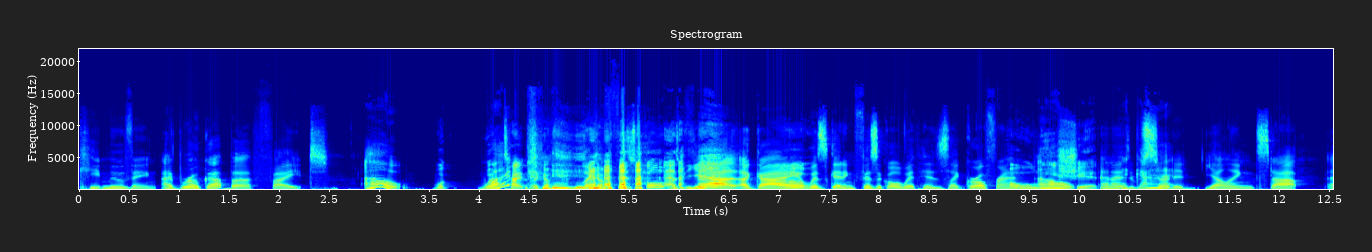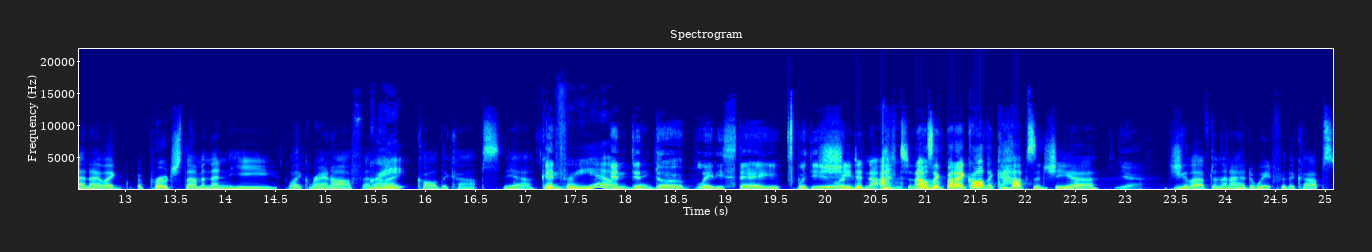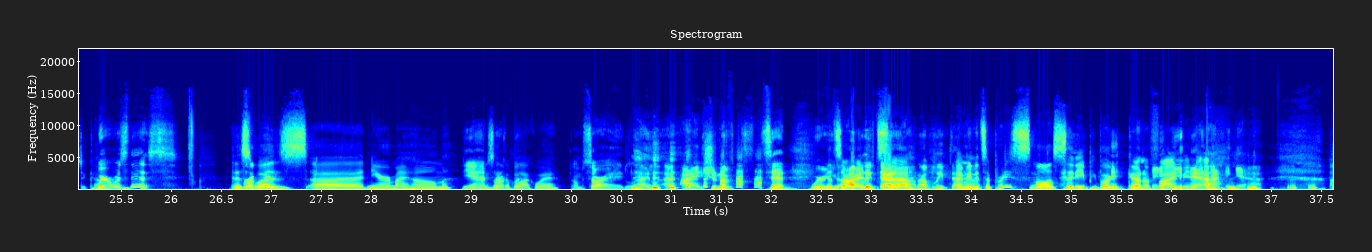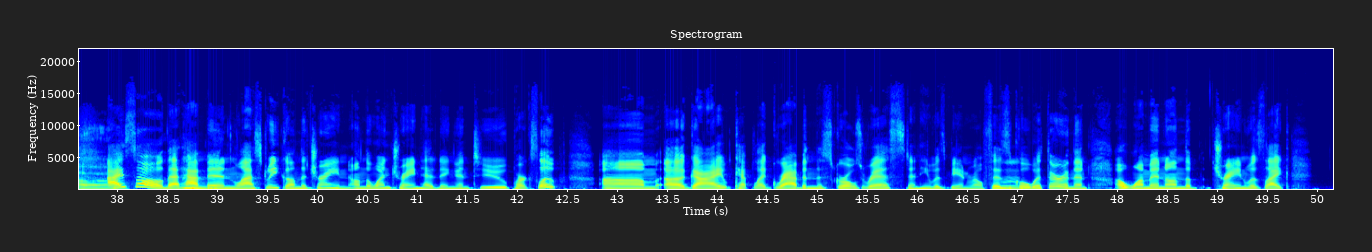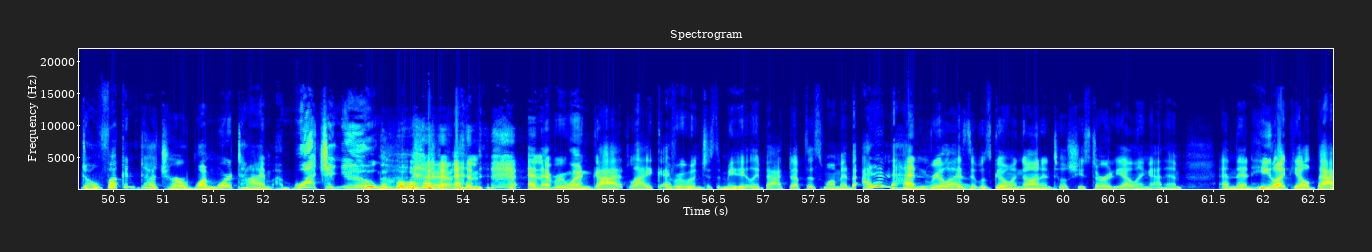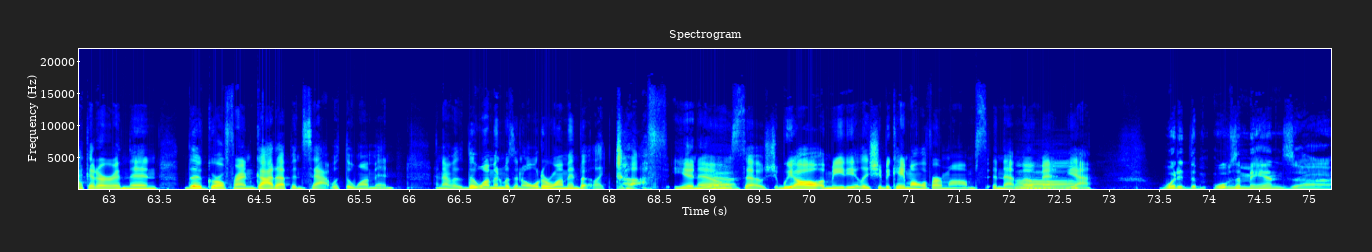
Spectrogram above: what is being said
keep moving. I broke up a fight. Oh, What what, What? type like a like a physical? A- Yeah, a guy Oh. was getting physical with his like girlfriend. Holy Oh. shit! and I God. started yelling stop and I like approached them and then he like ran off and then I Great. called the cops. Yeah. good And- for you. And did Thank the you. lady stay with you? She and- did not. And I was Oh. like, but I called the cops and she uh Yeah. she left and then I had to wait for the cops to come. Where was and- this? In This Brooklyn? was uh near my home. Yeah, It in was like a Brooklyn. block away. I'm sorry. I, I, I, I shouldn't have said where you. It's I'll all right. bleep It's, that uh, out. I'll bleep that. I mean, out. it's a pretty small city. People are gonna find me now. yeah, yeah. Um, I saw that happen last week on the train, on the one train heading into Park Slope. Um, a guy kept like grabbing this girl's wrist and he was being real physical with her. And then a woman on the train was like, don't fucking touch her one more time. I'm watching you. Oh man. and, and everyone got like everyone just immediately backed up this woman but i didn't hadn't realized it was going on until she started yelling at him and then he like yelled back at her and then the girlfriend got up and sat with the woman and I was, the woman was an older woman but like tough you know Yeah. so she, we all immediately she became all of our moms in that Aw. moment yeah what did the what was the man's uh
